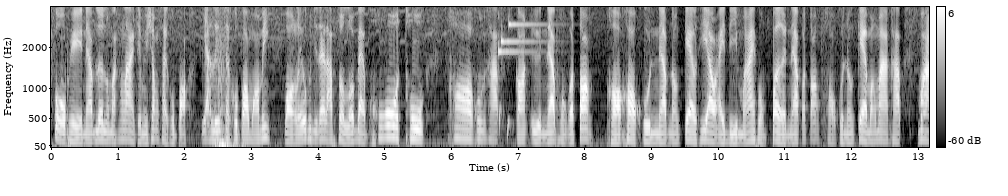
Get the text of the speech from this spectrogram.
24 Pay นะครับเลื่อนลงมาข้างล่างจะมีช่องใส่คูปองอย่าลืมใส่คูปองมอมิ่งบอกเลยว่าคุณจะได้รับส่วนลดแบบโคตรถูกขอบคุณครับ ก่อนอื่นนะครับผมก็ต้องขอขอบคุณนะครับน้องแก้วที่เอา ID มาให้ผมเปิดนะครับก็ต้องขอบคุณน้องแก้วมากๆครับ มา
